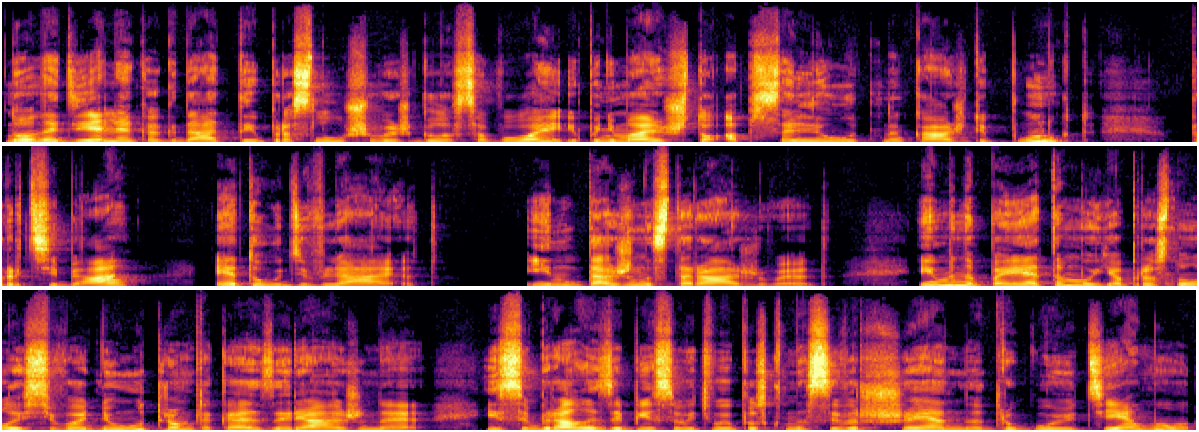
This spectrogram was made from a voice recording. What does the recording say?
Но на деле, когда ты прослушиваешь голосовое и понимаешь, что абсолютно каждый пункт про тебя, это удивляет и даже настораживает. Именно поэтому я проснулась сегодня утром такая заряженная и собиралась записывать выпуск на совершенно другую тему,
